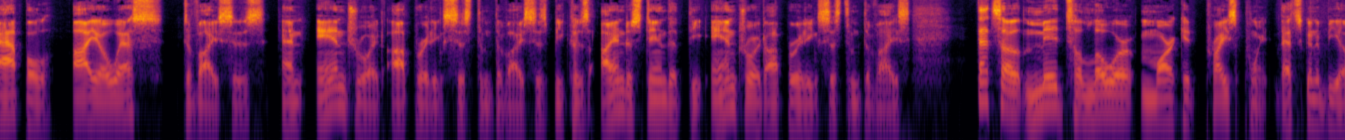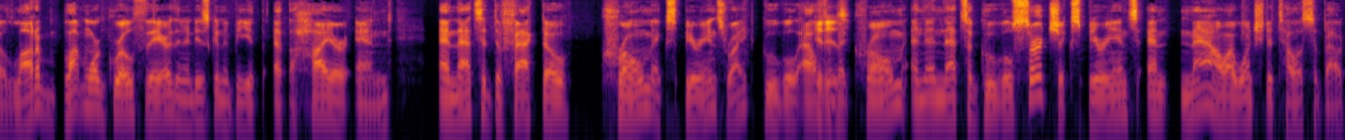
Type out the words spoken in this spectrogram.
Apple iOS devices and Android operating system devices because I understand that the Android operating system device that's a mid to lower market price point. That's going to be a lot of lot more growth there than it is going to be at, at the higher end, and that's a de facto Chrome experience, right? Google Alphabet Chrome, and then that's a Google search experience. And now I want you to tell us about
